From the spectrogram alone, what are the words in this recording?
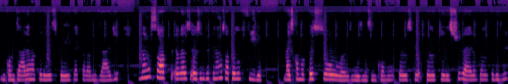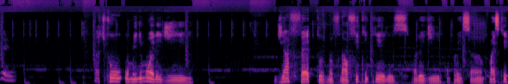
encontraram aquele respeito, aquela amizade. Não só. Eu, eu sinto que não só pelo filho, mas como pessoas mesmo, assim, como pelos que, pelo que eles tiveram, pelo que eles viveram. Acho que o, o mínimo ali de. de afeto no final fica entre eles. Ali de compreensão. Por mais que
